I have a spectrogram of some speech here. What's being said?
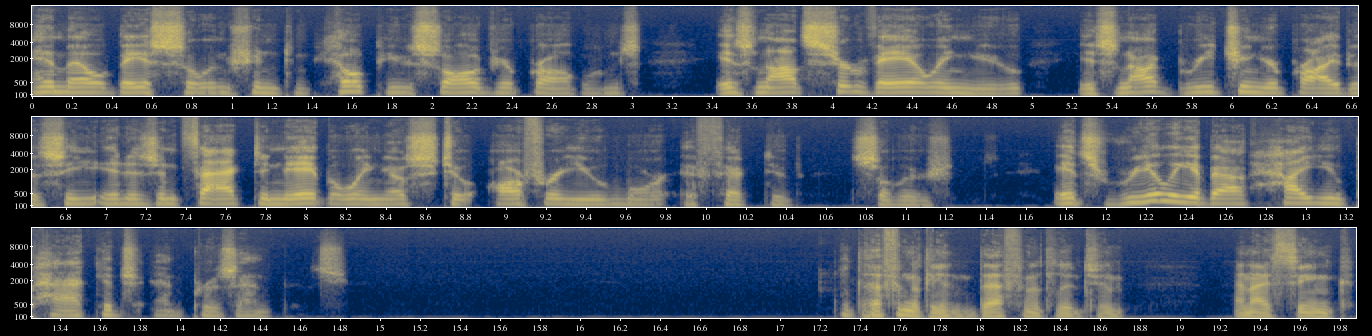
ML based solution to help you solve your problems is not surveilling you. It's not breaching your privacy. It is, in fact, enabling us to offer you more effective solutions. It's really about how you package and present this. Definitely, definitely, Jim. And I think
